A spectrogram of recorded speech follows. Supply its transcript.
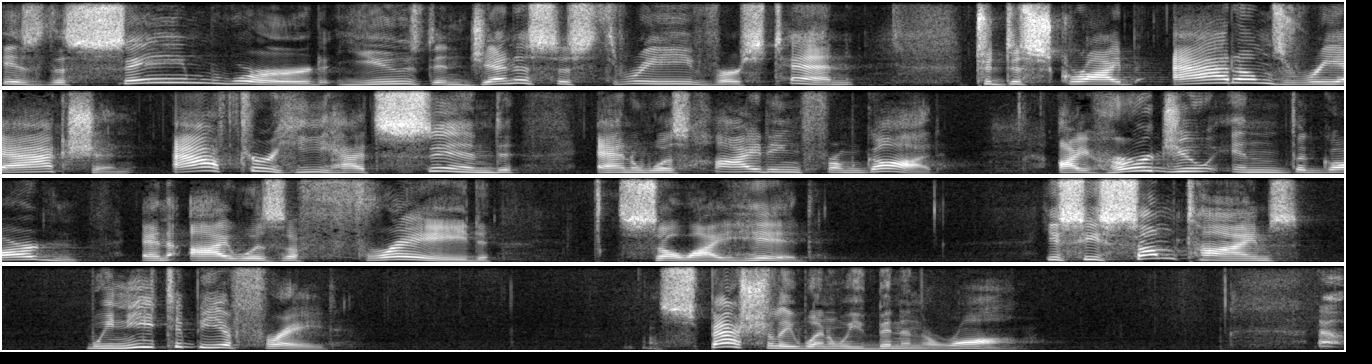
is the same word used in Genesis 3, verse 10, to describe Adam's reaction after he had sinned and was hiding from God. I heard you in the garden, and I was afraid, so I hid. You see, sometimes we need to be afraid, especially when we've been in the wrong. Now,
